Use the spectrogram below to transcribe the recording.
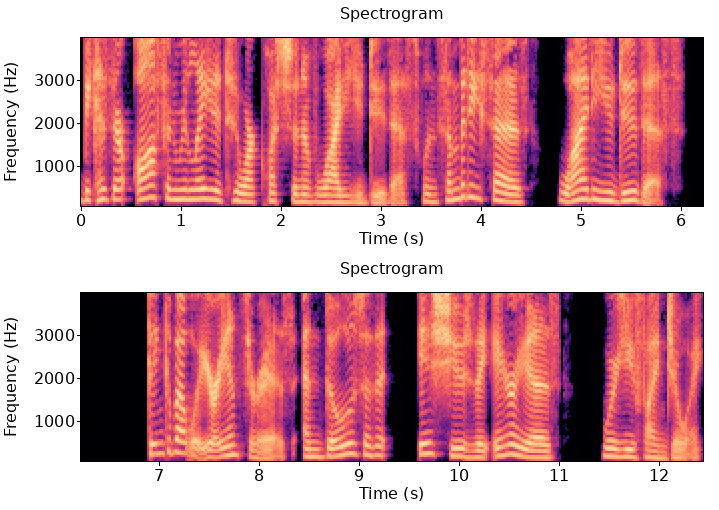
because they're often related to our question of why do you do this? When somebody says, why do you do this? Think about what your answer is. And those are the issues, the areas where you find joy.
